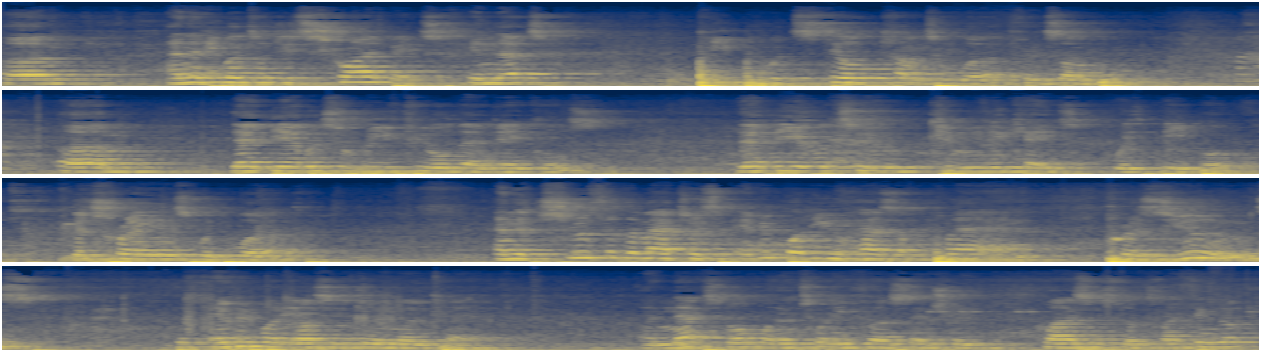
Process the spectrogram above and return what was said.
Um, and then he went on to describe it in that people would still come to work, for example. Um, they'd be able to refuel their vehicles. They'd be able to communicate with people. The trains would work. And the truth of the matter is everybody who has a plan presumes that everybody else is doing okay. And that's not what a 21st century crisis looks like. I think that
